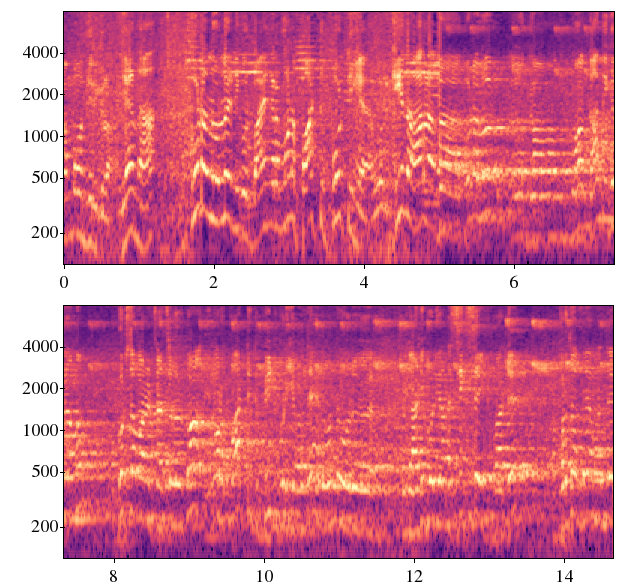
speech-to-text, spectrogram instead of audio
கம்பம் வந்திருக்கிறோம். ஏன்னா கூடலூர்ல இன்னைக்கு ஒரு பயங்கரமான பாட்டு போட்டிங்க. ஒரு கீத ஆராதனை. கூடலூர் காந்தி கிராமம். குட் சமாரன் சர்ச்சில் இருக்கும். என்னோட பாட்டுக்கு பீட் பிடிக்க வந்து இது வந்து ஒரு கொஞ்சம் அடிப்பொலியான சிக்ஸ் எயிட் பாட்டு. பிரதர் வந்து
